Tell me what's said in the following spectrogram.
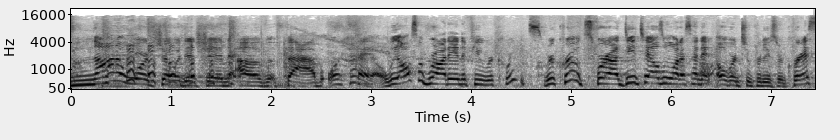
non-award show edition of Fab or Fail. We also brought in a few recruits. Recruits. For uh, details, we want to send it over to producer Chris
